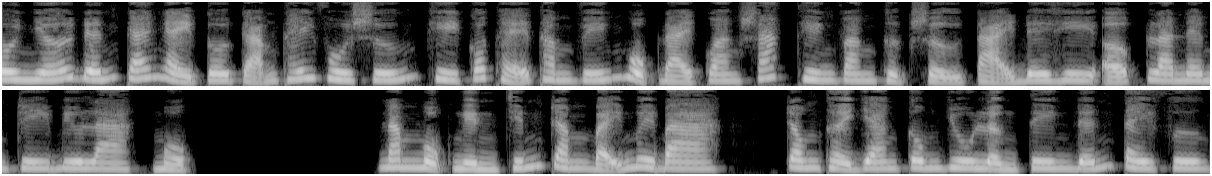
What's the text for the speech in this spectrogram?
Tôi nhớ đến cái ngày tôi cảm thấy vui sướng khi có thể thăm viếng một đài quan sát thiên văn thực sự tại Delhi ở Planetary Bula 1. Năm 1973, trong thời gian công du lần tiên đến Tây Phương.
